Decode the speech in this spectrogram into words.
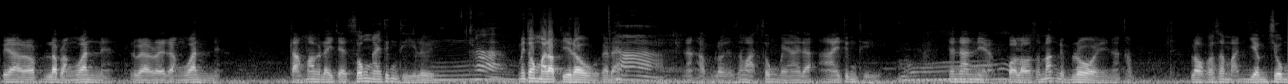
เวลารับรับรางวัลเนี่ยเวลาได้รางวัลเนี่ยทางมหาวิทยาลัยจะส่งให้ถึงทีเลยอืมค่ะ ไม่ต้องมารับที่เราก็ได้ค่ะนะครับ เราจะสามารถส่งไปให้ได้ให้ถึงที อืมฉะนั้นเนี่ยพอเราสมัครเรียบร้อยนะครับ เราก็สามารถเยี่ยมชม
